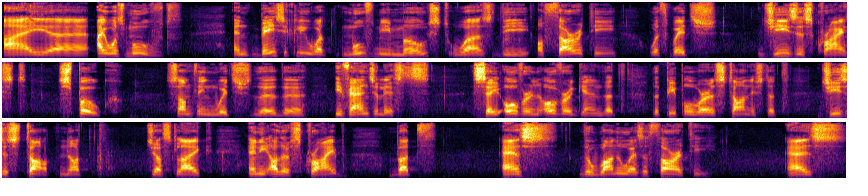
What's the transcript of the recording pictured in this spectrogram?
I, uh, I was moved. And basically what moved me most was the authority with which Jesus Christ spoke. Something which the, the evangelists say over and over again, that the people were astonished that Jesus taught not just like any other scribe, but as the one who has authority, as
